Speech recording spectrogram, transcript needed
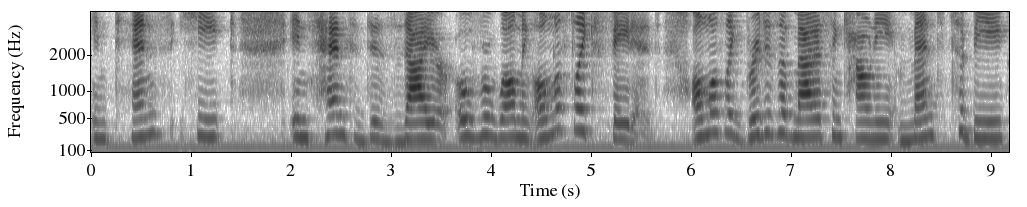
intense heat intense desire, overwhelming, almost like fated, almost like Bridges of Madison County meant to be.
